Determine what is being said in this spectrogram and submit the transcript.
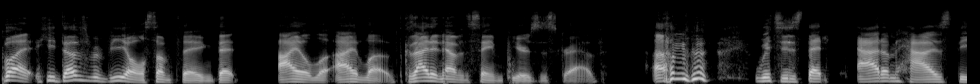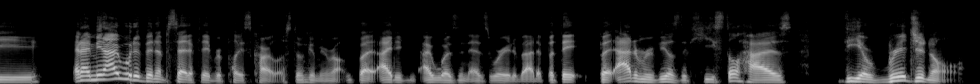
but he does reveal something that I lo- I loved because I didn't have the same fears as Grav, um, which is that Adam has the. And I mean, I would have been upset if they replaced Carlos. Don't get me wrong, but I didn't. I wasn't as worried about it. But they, but Adam reveals that he still has the original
